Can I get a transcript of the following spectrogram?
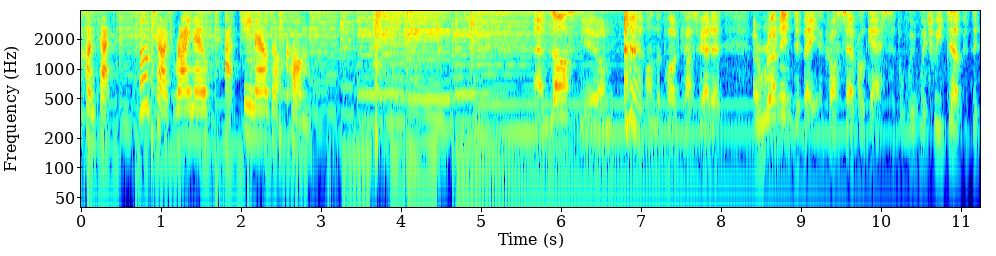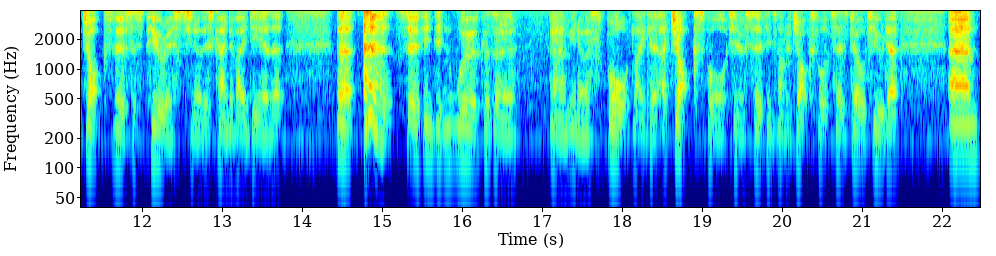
contact fullchargerhino at gmail.com. And last year on on the podcast, we had a, a run-in debate across several guests, which we dubbed the jocks versus purists. You know, this kind of idea that that surfing didn't work as a um, you know a sport like a, a jock sport. You know, surfing's not a jock sport, says Joel Tudor. Um,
